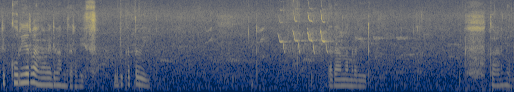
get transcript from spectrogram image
ഒരു കൊറിയർ വാങ്ങാൻ വേണ്ടി വന്നതാണ് ഗൈസ് ഒടുക്കത്തെ വെയിൽ. അതാണ് നമ്മുടെ വീട്. കാണുന്നില്ല.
